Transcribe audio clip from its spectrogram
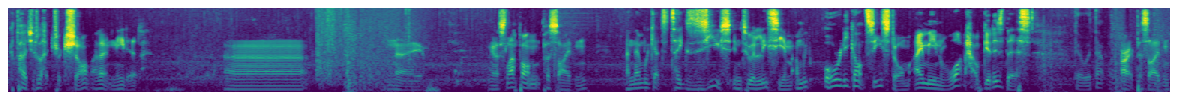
Could purge Electric Shot. I don't need it. Uh, no. I'm going to slap on Poseidon, and then we get to take Zeus into Elysium, and we've already got Sea Storm. I mean, what? How good is this? Go with that one. Alright, Poseidon.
